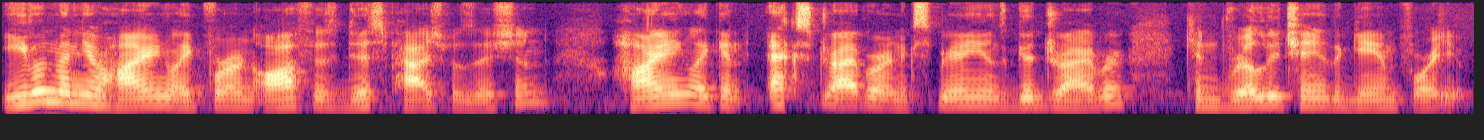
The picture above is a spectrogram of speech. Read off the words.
Even when you're hiring like for an office dispatch position, hiring like an ex-driver, an experienced good driver can really change the game for you.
